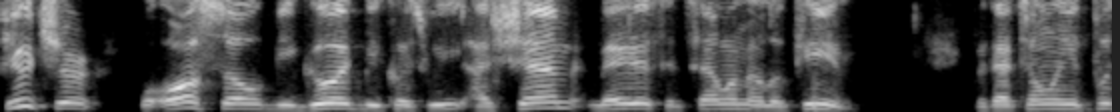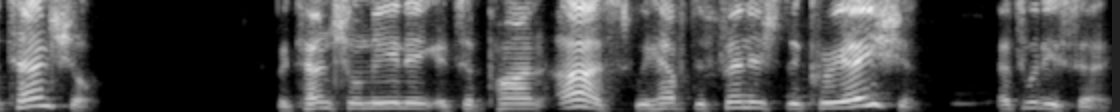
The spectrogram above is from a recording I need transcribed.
future will also be good because we Hashem made us at Tzelem Elohim. But that's only in potential. Potential meaning it's upon us. We have to finish the creation. That's what he said.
